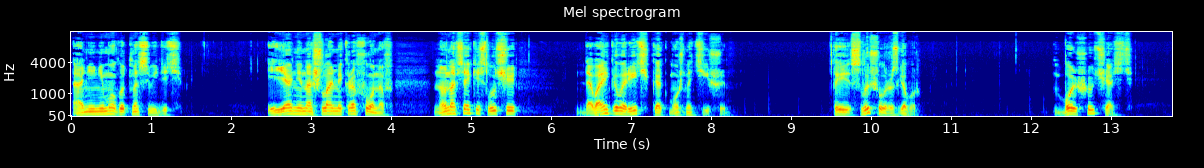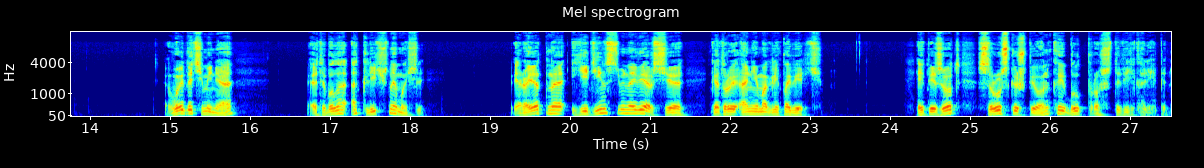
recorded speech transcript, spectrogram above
«Они не могут нас видеть. И я не нашла микрофонов, но на всякий случай давай говорить как можно тише». Ты слышал разговор? Большую часть. Выдать меня — это была отличная мысль. Вероятно, единственная версия, которой они могли поверить. Эпизод с русской шпионкой был просто великолепен.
